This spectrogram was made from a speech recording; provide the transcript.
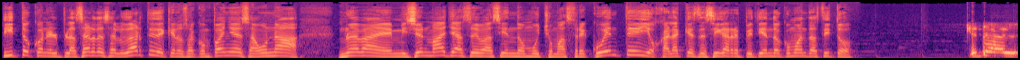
Tito, con el placer de saludarte y de que nos acompañes a una nueva emisión más. Ya se va haciendo mucho más frecuente y ojalá que se siga repitiendo. ¿Cómo andas, Tito? ¿Qué tal,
